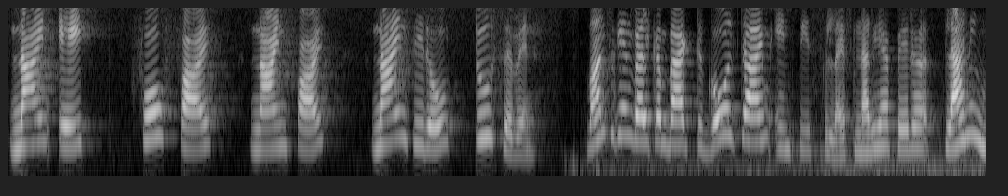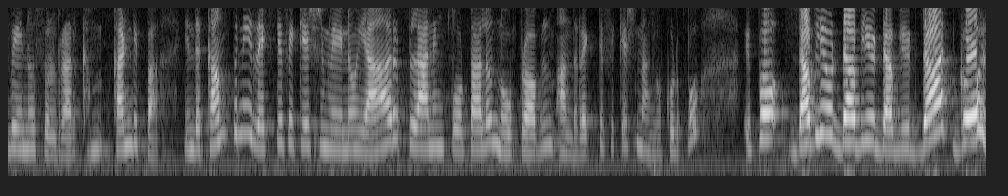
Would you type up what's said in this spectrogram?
984595 9027 once again welcome back to goal time in peaceful life நிறைய பேர் பிளானிங் வேணும் சொல்கிறார் கம் கண்டிப்பாக இந்த கம்பெனி ரெக்டிஃபிகேஷன் வேணும். யார் பிளானிங் போட்டாலும் நோ ப்ராப்ளம் அந்த ரெக்டிஃபிகேஷன் நாங்கள் கொடுப்போம். இப்போ W W W dot goal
